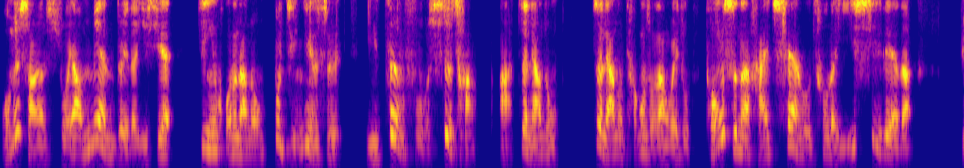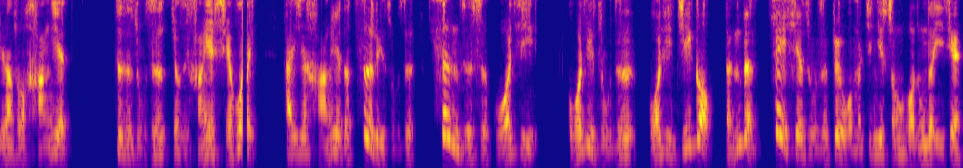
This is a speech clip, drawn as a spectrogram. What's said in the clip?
我们所所要面对的一些经营活动当中，不仅仅是以政府、市场啊这两种这两种调控手段为主，同时呢，还嵌入出了一系列的，比方说行业。自治组织就是行业协会，还有一些行业的自律组织，甚至是国际国际组织、国际机构等等这些组织，对我们经济生活中的一些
